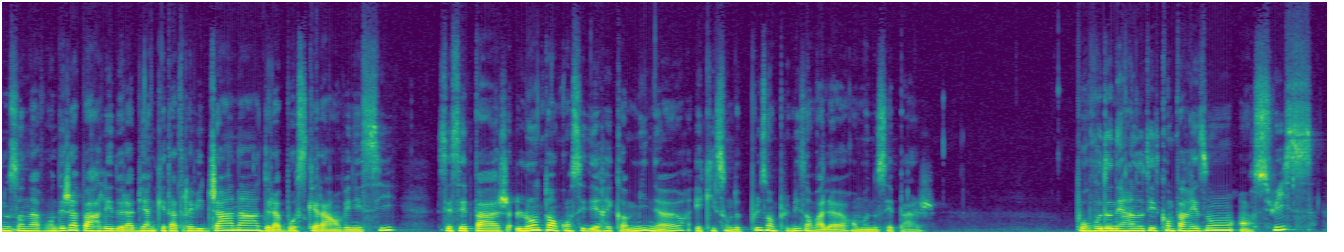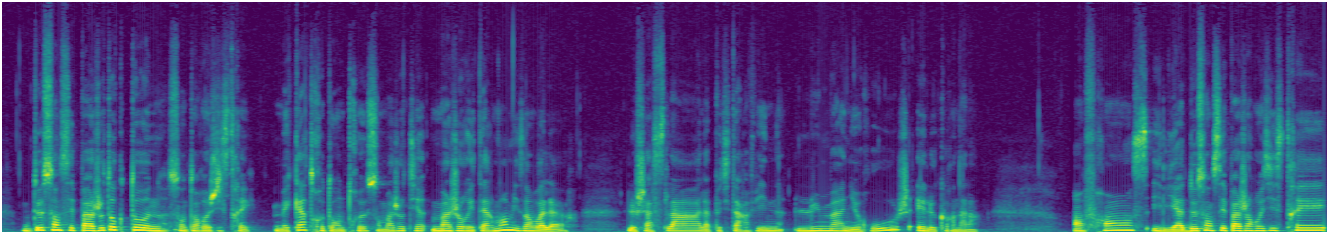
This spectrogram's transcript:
nous en avons déjà parlé de la Bianchetta Trevigiana, de la Boschera en Vénétie, ces cépages longtemps considérés comme mineurs et qui sont de plus en plus mis en valeur en monocépage. Pour vous donner un outil de comparaison, en Suisse, 200 cépages autochtones sont enregistrés, mais quatre d'entre eux sont majoritairement mis en valeur. Le chasselas, la petite arvine, l'humagne rouge et le cornalin. En France, il y a 200 cépages enregistrés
